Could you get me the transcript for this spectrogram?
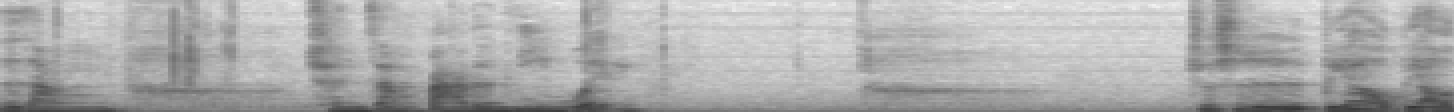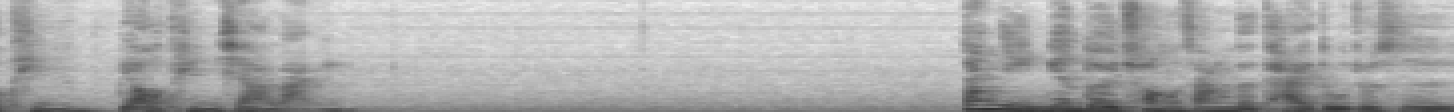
这张权杖八的逆位，就是不要不要停，不要停下来。当你面对创伤的态度就是，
